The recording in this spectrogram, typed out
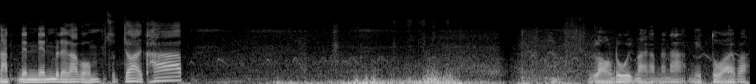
งัดเน้นๆไปเลยครับผม สุดยอดครับ ลองดูอีกหน่อยครับนะนะมีตัวหรือเปล่า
